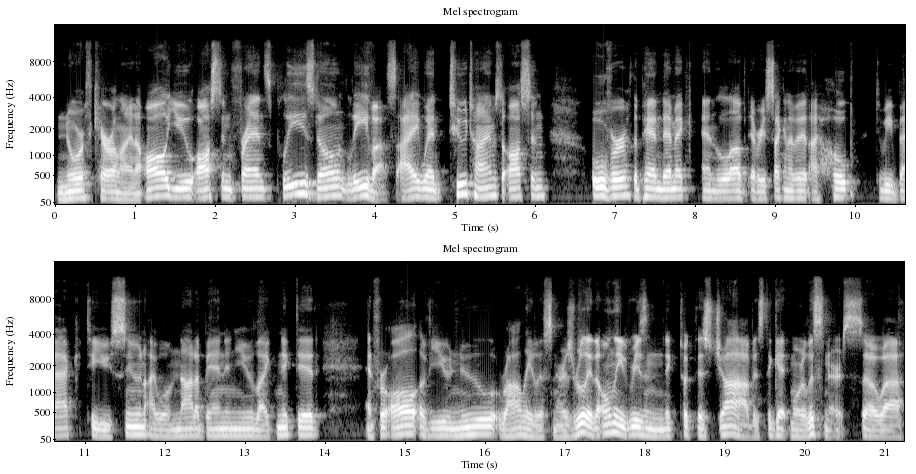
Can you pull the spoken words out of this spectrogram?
North Carolina. All you Austin friends, please don't leave us. I went two times to Austin over the pandemic and loved every second of it. I hope to be back to you soon. I will not abandon you like Nick did. And for all of you new Raleigh listeners, really the only reason Nick took this job is to get more listeners. So uh,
